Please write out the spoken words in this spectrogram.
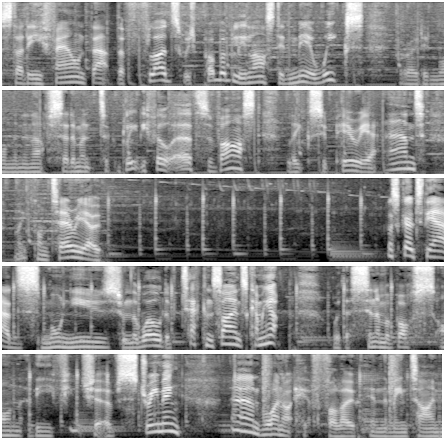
The study found that the floods, which probably lasted mere weeks, eroded more than enough sediment to completely fill Earth's vast Lake Superior and Lake Ontario. Let's go to the ads. More news from the world of tech and science coming up with a cinema boss on the future of streaming. And why not hit follow in the meantime?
